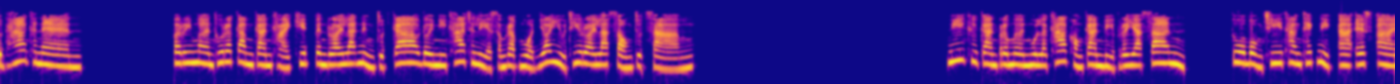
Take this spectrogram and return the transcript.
0.5 คะแนน ปริมาณธุรกรรมการขายคิดเป็นร้อยละ 1.9 โดยมีค่าเฉลี่ยสำหรับหมวดย่อยอยู่ที่ร้อยละ 2.3นี่คือการประเมินมูลค่าของการบีบระยะสั้น ตัวบ่งชี้ทางเทคนิค RSI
